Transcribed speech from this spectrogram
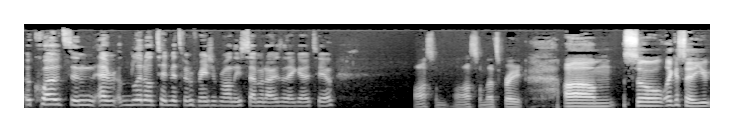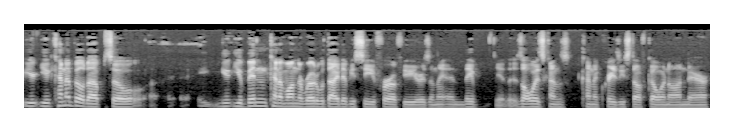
of Quotes and uh, little tidbits of information from all these seminars that I go to. Awesome, awesome. That's great. Um, so, like I said, you you, you kind of build up. So, you, you've been kind of on the road with IWC for a few years, and they and they've yeah, there's always kind of kind of crazy stuff going on there.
